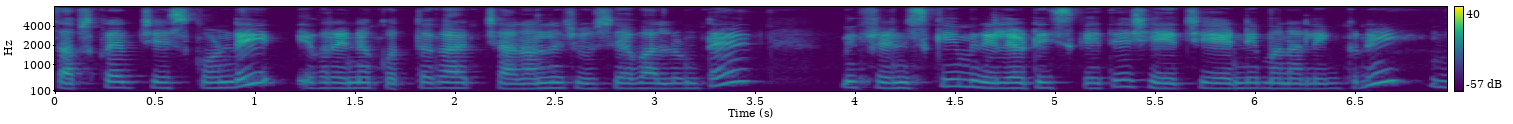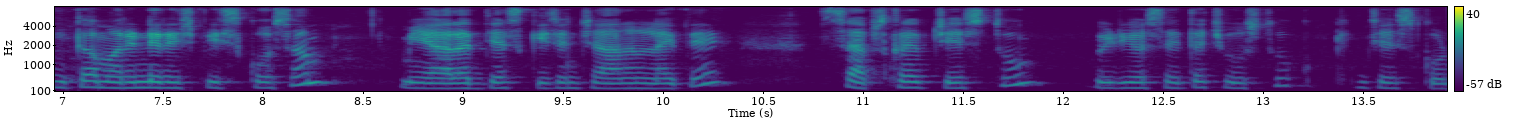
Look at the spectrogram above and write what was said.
సబ్స్క్రైబ్ చేసుకోండి. ఎవరైనా కొత్తగా ఛానల్ని చూసే వాళ్ళు ఉంటే మీ ఫ్రెండ్స్కి మీ రిలేటివ్స్కి అయితే షేర్ చేయండి మన లింక్ని. ఇంకా మరిన్ని రెసిపీస్ కోసం మీ ఆరాధ్యాస్ కిచెన్ ఛానల్ అయితే సబ్స్క్రైబ్ చేస్తూ వీడియోస్ అయితే చూస్తూ కుకింగ్ చేసుకోండి.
